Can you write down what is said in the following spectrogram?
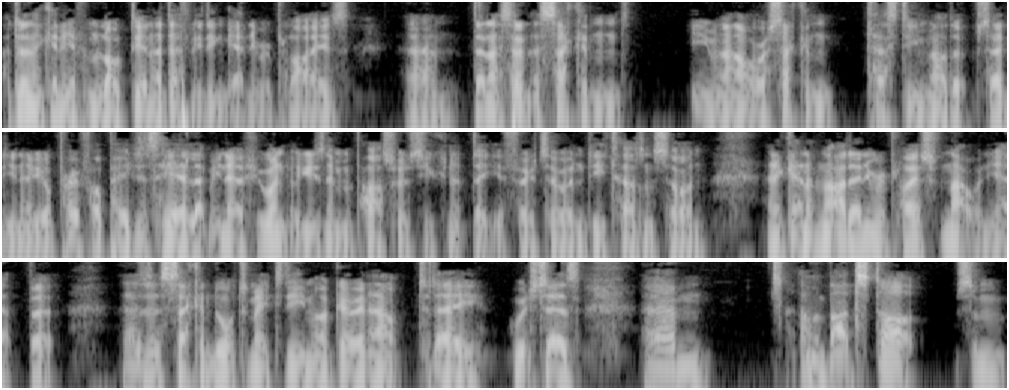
I don't think any of them logged in. I definitely didn't get any replies. Um, then I sent a second email or a second test email that said, you know, your profile page is here. Let me know if you want your username and password so you can update your photo and details and so on. And again, I've not had any replies from that one yet, but there's a second automated email going out today which says, um, I'm about to start some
